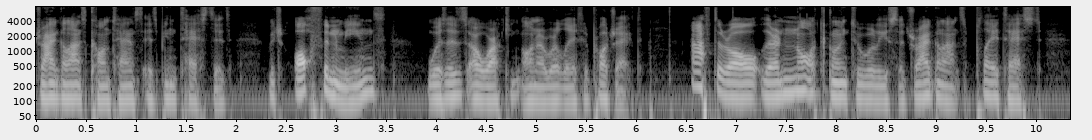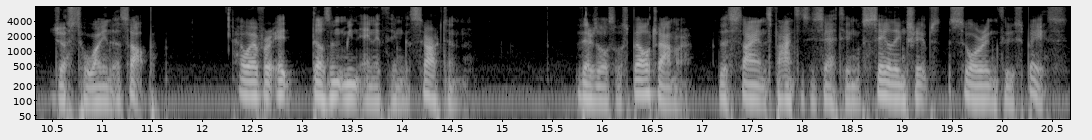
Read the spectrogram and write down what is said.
Dragonlance content is being tested, which often means Wizards are working on a related project. After all, they're not going to release a Dragonlance playtest just to wind us up. However, it doesn't mean anything is certain. There's also Spelljammer, the science fantasy setting of sailing ships soaring through space.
